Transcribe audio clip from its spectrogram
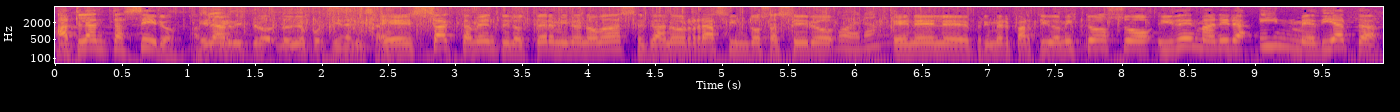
Atlanta 0. Así el que árbitro lo dio por finalizado. Exactamente, lo terminó nomás. Ganó Racing 2 a 0 Bueno. en el eh, primer partido amistoso. Y de manera inmediata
